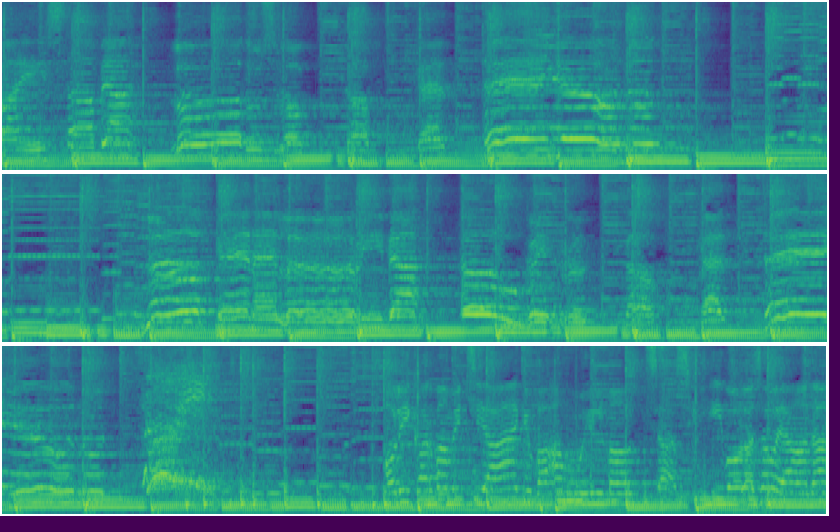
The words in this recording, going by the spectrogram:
paistab ja loodus lokkab kätte jõudnud. lõukene lõõrib ja õu kõik rõkkab kätte jõudnud. oli karvamütsi aeg juba ammuilma otsas, higi voolas soojana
